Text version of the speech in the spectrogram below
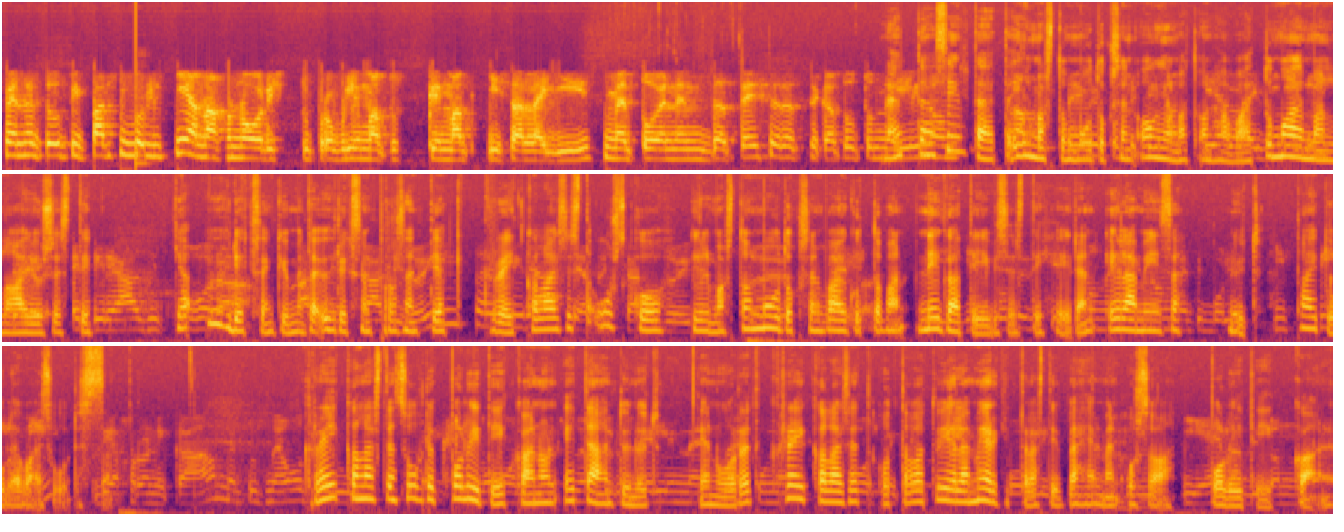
Φαίνεται ότι υπάρχει πολιτική αναγνώριση του προβλήματος της κλιματικής αλλαγής με το 94% των Näyttää siltä, että ilmastonmuutoksen ongelmat on havaittu maailmanlaajuisesti ja 99 prosenttia kreikkalaisista uskoo ilmastonmuutoksen vaikuttavan negatiivisesti heidän elämiinsä nyt tai tulevaisuudessa. Kreikkalaisten suhde politiikkaan on etääntynyt ja nuoret kreikkalaiset ottavat vielä merkittävästi vähemmän osaa politiikkaan.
